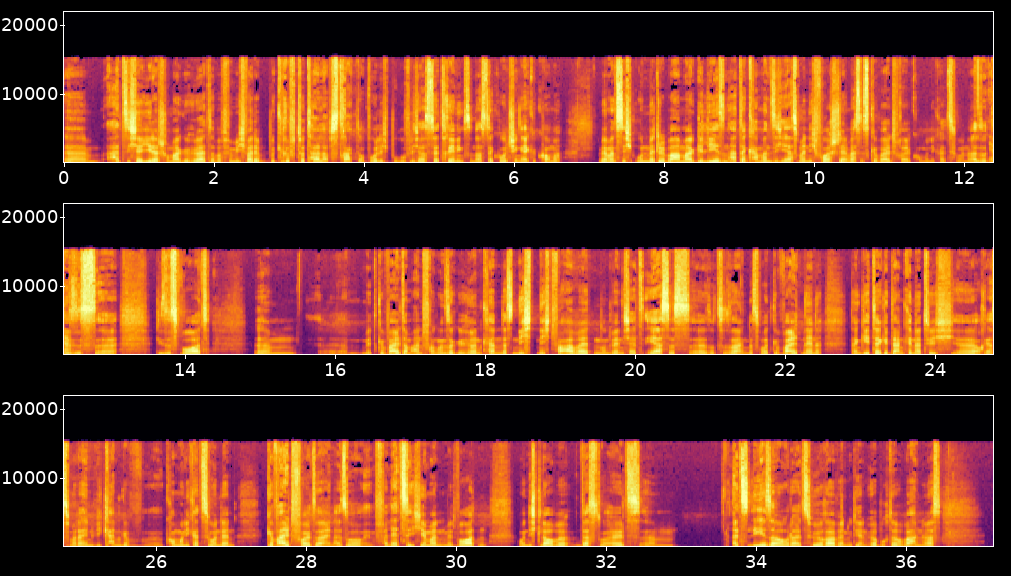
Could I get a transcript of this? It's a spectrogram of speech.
ähm, hat sicher jeder schon mal gehört, aber für mich war der Begriff total abstrakt, obwohl ich beruflich aus der Trainings- und aus der Coaching-Ecke komme. Wenn man es nicht unmittelbar mal gelesen hat, dann kann man sich erstmal nicht vorstellen, was ist gewaltfreie Kommunikation. Ne? Also ja. dieses äh, dieses Wort ähm, äh, mit Gewalt am Anfang, unser Gehirn kann das nicht nicht verarbeiten und wenn ich als erstes äh, sozusagen das Wort Gewalt nenne, dann geht der Gedanke natürlich äh, auch erstmal dahin, wie kann Ge Kommunikation denn gewaltvoll sein? Also verletze ich jemanden mit Worten und ich glaube, dass du als ähm, als Leser oder als Hörer, wenn du dir ein Hörbuch darüber anhörst,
